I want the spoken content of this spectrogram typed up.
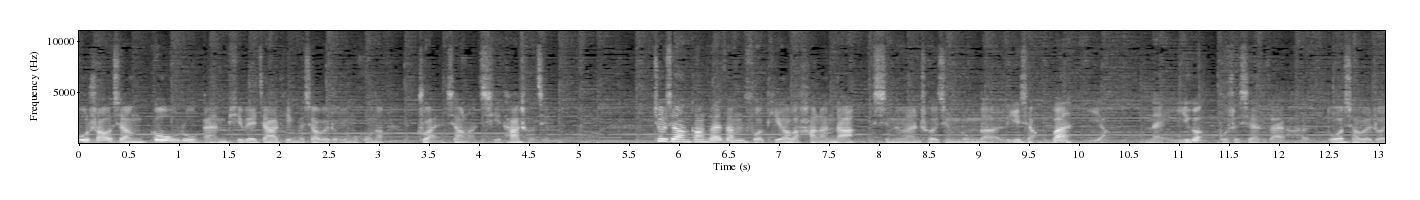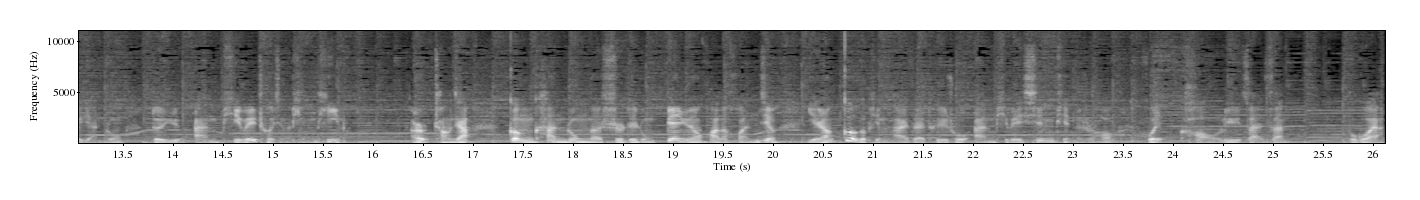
不少想购入 MPV 家庭的消费者用户呢，转向了其他车型。就像刚才咱们所提到的汉兰达新能源车型中的理想 ONE 一样。哪一个不是现在很多消费者眼中对于 MPV 车型的平替呢？而厂家更看重的是这种边缘化的环境，也让各个品牌在推出 MPV 新品的时候会考虑再三。不过呀，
